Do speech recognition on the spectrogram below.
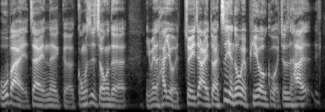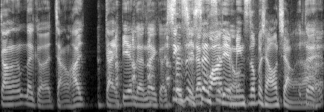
五百在那个公式中的里面，他有追加一段，之前都没有披露过，就是他刚刚那个讲他。改编的那个性急的瓜牛，甚至连名字都不想要讲了。对，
